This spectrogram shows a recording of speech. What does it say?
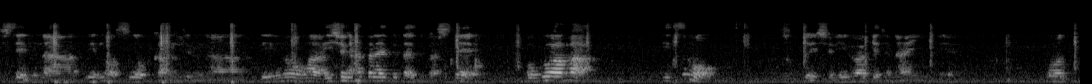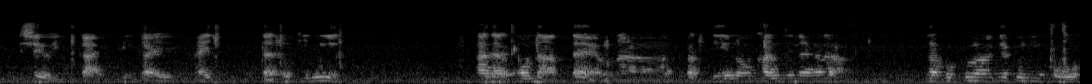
してるなっていうのをすごく感じるなっていうのを、まあ、一緒に働いてたりとかして僕はまあいつもずっと一緒にいるわけじゃないんでこの週1回2回入った時にあなんかこんなんあったんやろなとかっていうのを感じながらだから僕は逆にこう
